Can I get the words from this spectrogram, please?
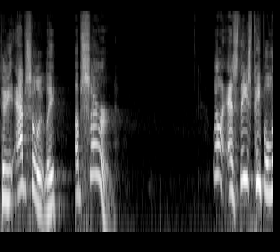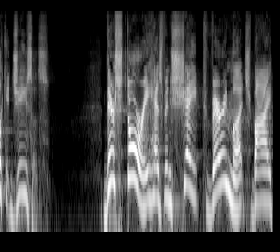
to be absolutely absurd. Well, as these people look at Jesus, their story has been shaped very much by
